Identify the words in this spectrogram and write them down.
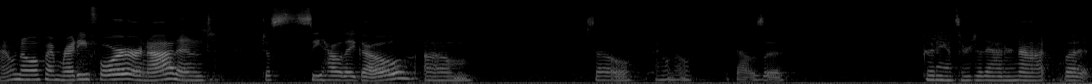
I don't know if I'm ready for or not, and just see how they go. Um, so I don't know if, if that was a good answer to that or not, but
